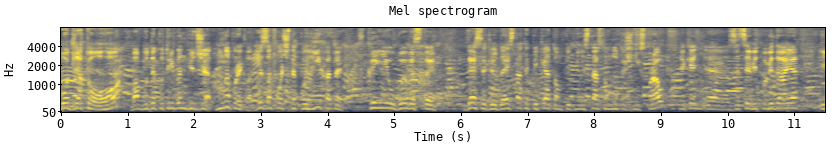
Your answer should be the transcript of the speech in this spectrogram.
Бо для того вам буде потрібен бюджет. Ну, наприклад, ви захочете поїхати в Київ, вивезти 10 людей, стати пікетом під міністерством внутрішніх справ, яке е, за це відповідає, і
